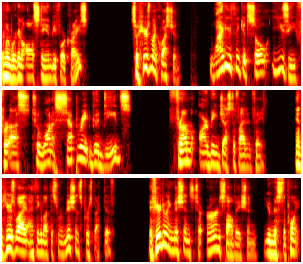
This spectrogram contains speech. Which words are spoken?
when we're going to all stand before Christ. So here's my question Why do you think it's so easy for us to want to separate good deeds from our being justified in faith? And here's why I think about this from a missions perspective. If you're doing missions to earn salvation, you miss the point.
